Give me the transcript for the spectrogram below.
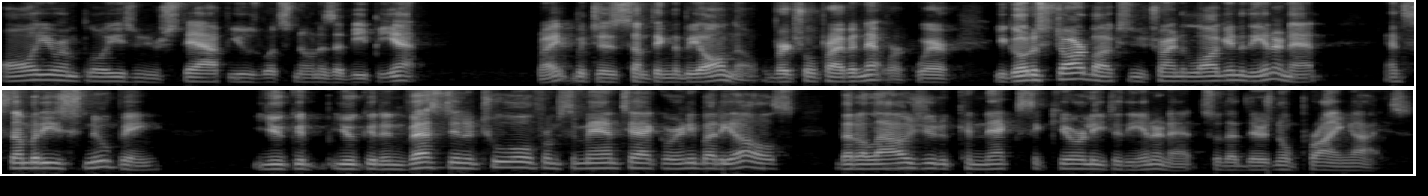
all your employees and your staff use what's known as a VPN, right? Which is something that we all know, virtual private network, where you go to Starbucks and you're trying to log into the internet and somebody's snooping. You could you could invest in a tool from Symantec or anybody else that allows you to connect securely to the internet so that there's no prying eyes.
